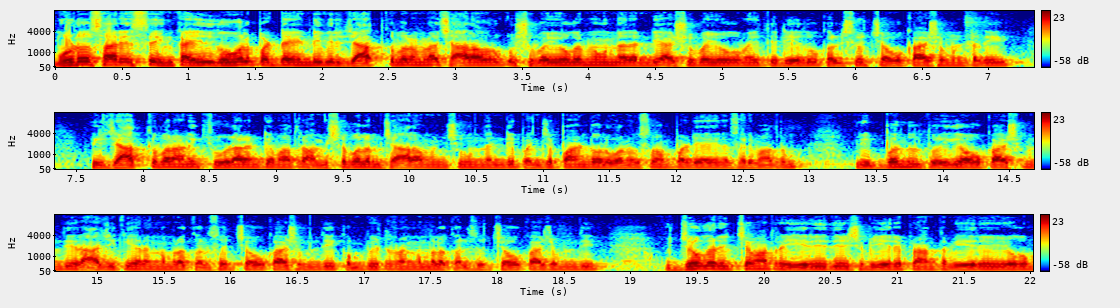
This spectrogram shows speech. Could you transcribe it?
మూడోసారి ఇస్తే ఇంకా ఐదు గవ్వలు పడ్డాయండి. వీరి జాతక బలంలో చాలా వరకు శుభయోగమే ఉన్నదండి. అశుభయోగం అయితే లేదు. కలిసి వచ్చే అవకాశం ఉంటుంది. వీరి జాతక బలానికి చూడాలంటే మాత్రం అంశబలం చాలా మంచి ఉందండి. పంచపాండవులు వనవసరం పడే అయినా సరే మాత్రం వీరి ఇబ్బందులు తొలగే అవకాశం ఉంది. రాజకీయ రంగంలో కలిసి వచ్చే అవకాశం ఉంది. కంప్యూటర్ రంగంలో కలిసి వచ్చే అవకాశం ఉంది. ఉద్యోగరీత్యా మాత్రం ఏరే దేశం ఏరే ప్రాంతం ఏరే యోగం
